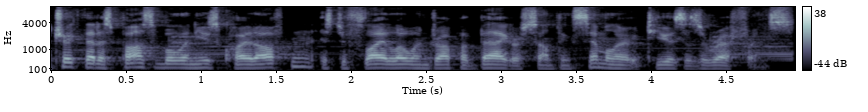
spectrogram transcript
A trick that is possible and used quite often is to fly low and drop a bag or something similar to use as a reference.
